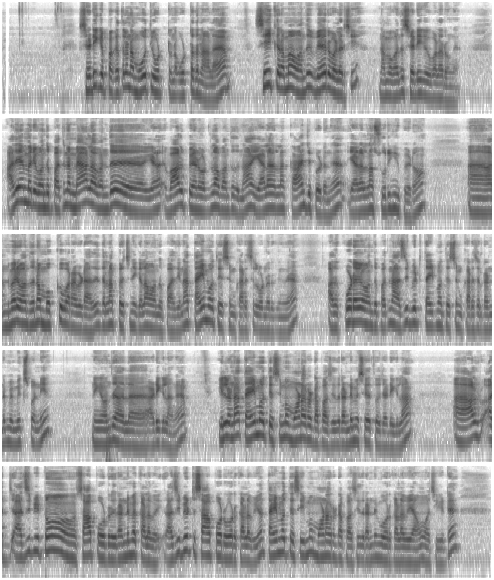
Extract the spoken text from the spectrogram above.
செடிக்கு பக்கத்தில் நம்ம ஊற்றி விட்டு விட்டதுனால சீக்கிரமாக வந்து வேர் வளர்ச்சி நமக்கு வந்து செடிக்கு வளருங்க. அதே மாதிரி வந்து பார்த்திங்கன்னா மேலே வந்து இல- வால் பேனோடலாம் வந்ததுன்னா இலெல்லாம் காஞ்சி போயிடுங்க. இலெல்லாம் சுருங்கி போயிடும். அந்த மாதிரி வந்ததுன்னா மொக்கு வர விடாது. இதெல்லாம் பிரச்சனைக்கெல்லாம் வந்து பார்த்தீங்கன்னா தைமோதேசியம் கரைசல் ஒன்று இருக்குங்க. அது கூடவே வந்து பார்த்திங்கன்னா அசிபிட் தைமோத்தேசியம் கரைசல் ரெண்டுமே மிக்ஸ் பண்ணி நீங்கள் வந்து அதில் அடிக்கலாங்க. இல்லைனா தைமோதேசியமும் மோனோக்ரோடபாஸ் இது ரெண்டுமே சேர்த்து வச்சு அடிக்கலாம். ஆல் அஜ் அஜிபிட்டும் சா பவுட்ரு இது ரெண்டுமே கலவை. அஜிபிட் சா பவுடர் ஒரு கலவையும் தைமோதேசியமும் மோனோக்ரோடபாஸ் இது ரெண்டுமே ஒரு கலவையாகவும் வச்சுக்கிட்டு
